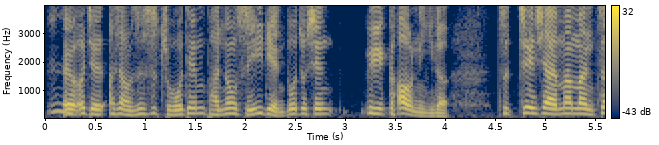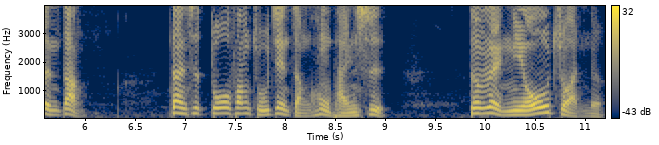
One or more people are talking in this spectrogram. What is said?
哎，而且阿翔老师是昨天盘中十一点多就先预告你了，这接下来慢慢震荡，但是多方逐渐掌控盘势，对不对？扭转了，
